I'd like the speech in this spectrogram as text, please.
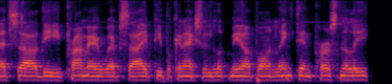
That's uh, the primary website. People can actually look me up on LinkedIn personally.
